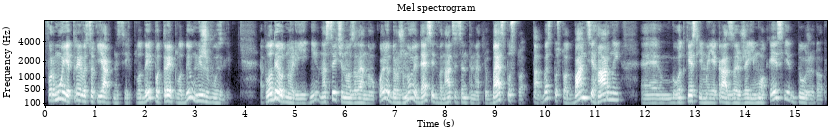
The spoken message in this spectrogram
Формує три високоякісних плоди по три плоди у міжвузлі. Плоди однорідні, насиченого зеленого кольору довжиною 10-12 см. Без пустот. Так, без пустот. Банці гарний. Е, от кислі ми якраз вже їмо кислі, дуже добре.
